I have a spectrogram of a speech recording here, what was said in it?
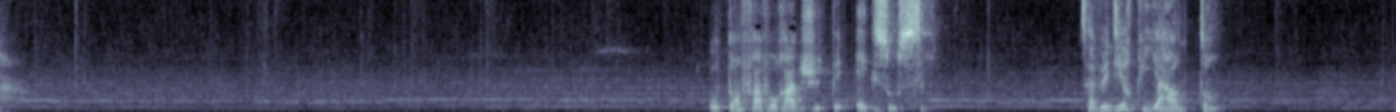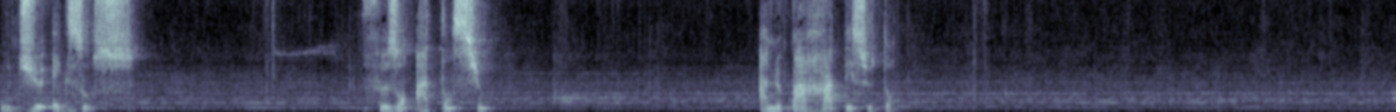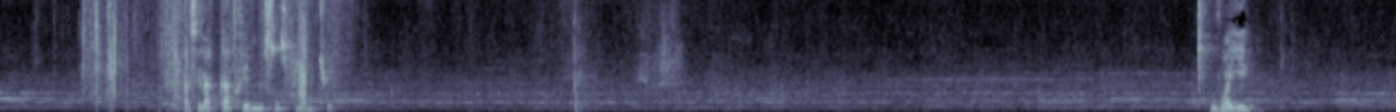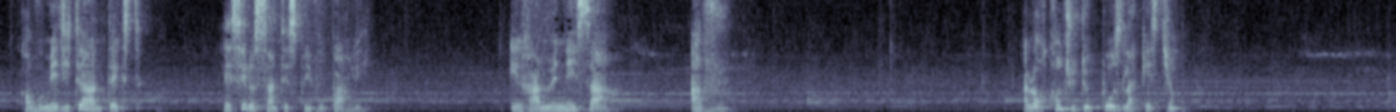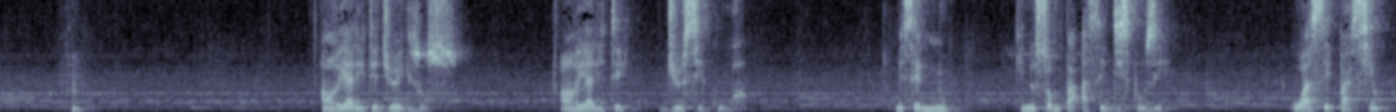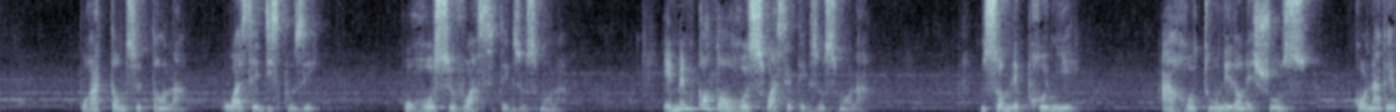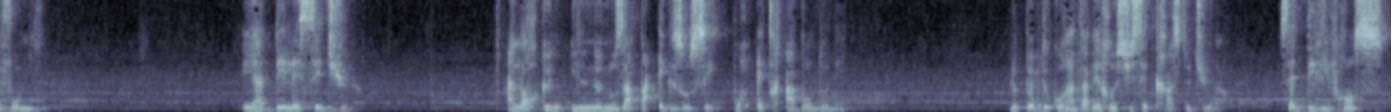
Au temps favorable, je t'ai exaucé. Ça veut dire qu'il y a un temps où Dieu exauce. Faisons attention à ne pas rater ce temps. Ça, c'est la quatrième leçon spirituelle. Vous voyez quand vous méditez un texte, laissez le Saint-Esprit vous parler et ramenez ça à vous. Alors quand tu te poses la question, hmm, en réalité Dieu exauce. En réalité Dieu secourt. Mais c'est nous qui ne sommes pas assez disposés ou assez patient pour attendre ce temps-là, ou assez disposé pour recevoir cet exaucement-là. Et même quand on reçoit cet exaucement-là, nous sommes les premiers à retourner dans les choses qu'on avait vomies et à délaisser Dieu, alors qu'il ne nous a pas exaucés pour être abandonnés. Le peuple de Corinthe avait reçu cette grâce de Dieu-là, cette délivrance.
